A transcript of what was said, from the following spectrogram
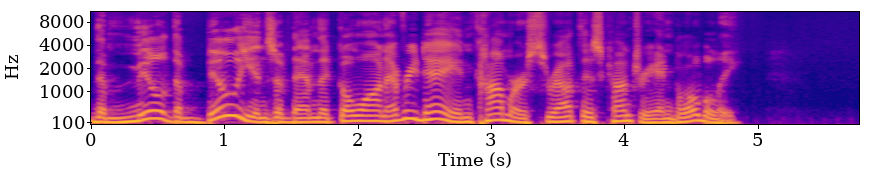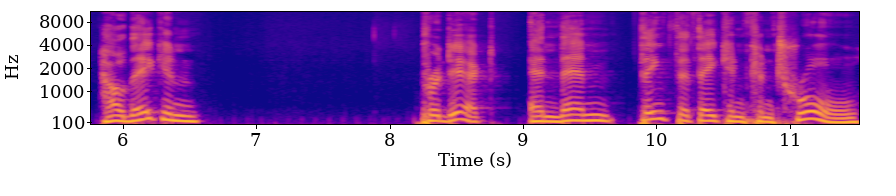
the mil, the billions of them that go on every day in commerce throughout this country and globally, how they can predict and then think that they can control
